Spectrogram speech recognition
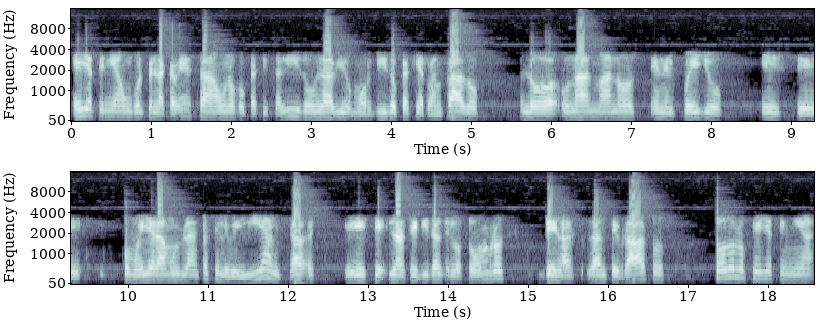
Ella tenía un golpe en la cabeza, un ojo casi salido, un labio mordido, casi arrancado, lo, unas manos en el cuello, este, como ella era muy blanca, se le veían este, las heridas de los hombros, de las antebrazos, todo lo que ella tenía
